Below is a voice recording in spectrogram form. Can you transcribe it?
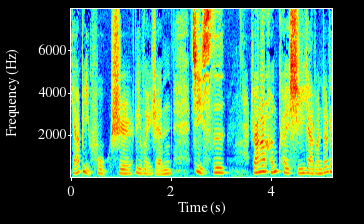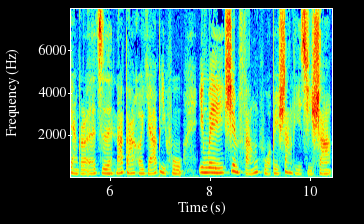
亚比户是立伟人、祭司，然而很可惜，亚伦的两个儿子拿达和亚比户因为献反火被上帝击杀。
